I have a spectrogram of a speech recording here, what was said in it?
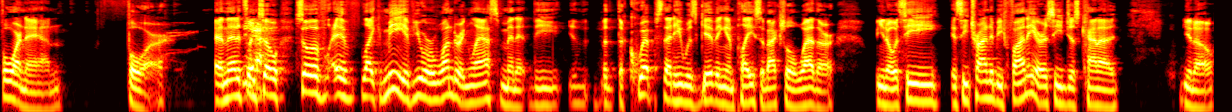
Four nan. Four. And then it's like so so if if like me if you were wondering last minute the the, the quips that he was giving in place of actual weather you know is he is he trying to be funny or is he just kind of you know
